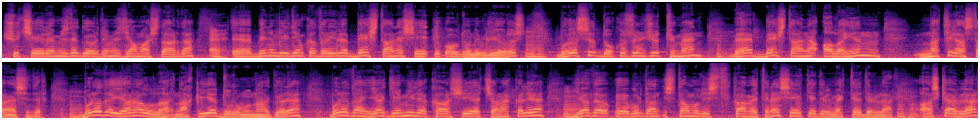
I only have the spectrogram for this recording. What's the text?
şu çevremizde gördüğümüz yamaçlarda Evet. e, benim bildiğim kadarıyla 5 tane şehitlik olduğunu biliyoruz. Burası 9. tümen ve 5 tane alayın nakil hastanesidir. Burada yaralılar nakliye durumuna göre buradan ya gemiyle karşıya Çanakkale'ye ya da e, buradan İstanbul istikametine sevk edilmektedirler. Askerler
